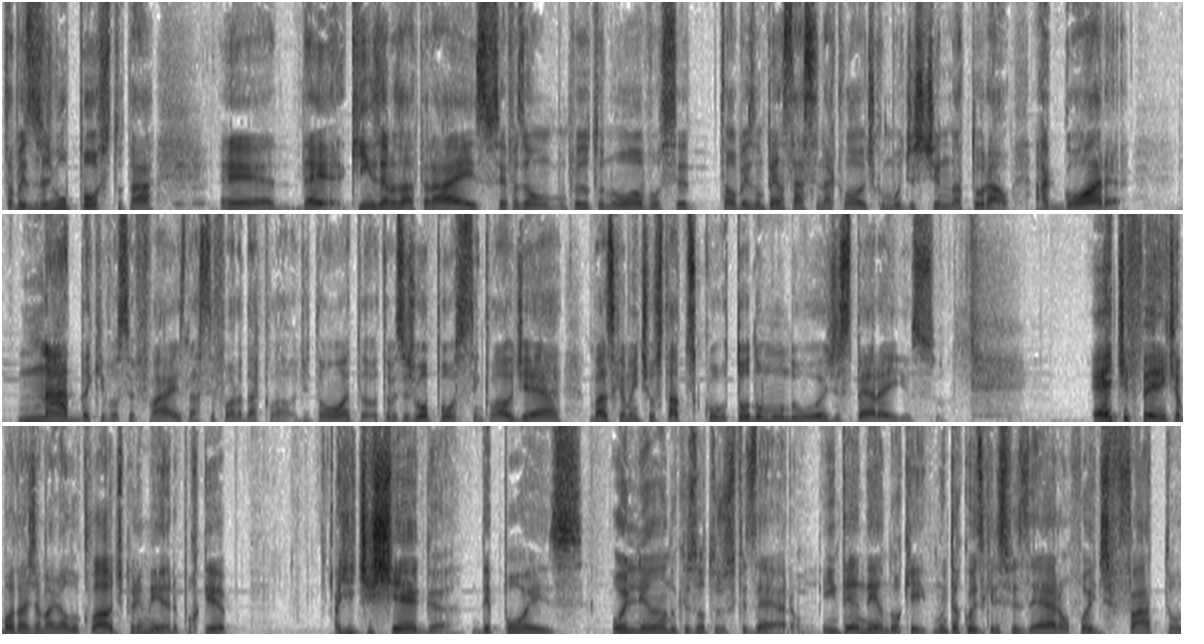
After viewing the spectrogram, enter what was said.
talvez seja o oposto, tá? Uhum. É, 10, 15 anos atrás, você fazer um, um, produto novo, você talvez não pensasse na cloud como destino natural. Agora, nada que você faz nasce fora da cloud. Então, talvez seja o oposto. Assim, cloud é basicamente o status quo. Todo mundo hoje espera isso. É diferente a abordagem da Magalu Cloud, primeiro, porque a gente chega depois olhando o que os outros fizeram, entendendo, ok, muita coisa que eles fizeram foi de fato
